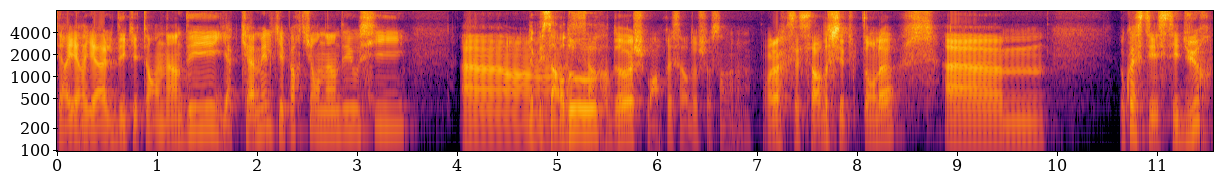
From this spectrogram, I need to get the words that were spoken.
Derrière, il y a Aldé qui était en Indé. Il y a Kamel qui est parti en Indé aussi. Euh, Il y avait Sardo. Sardoche. Bon, après, Sardoche, voilà, c'est Sardoche, c'est tout le temps là. Euh, donc, ouais, c'était dur.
